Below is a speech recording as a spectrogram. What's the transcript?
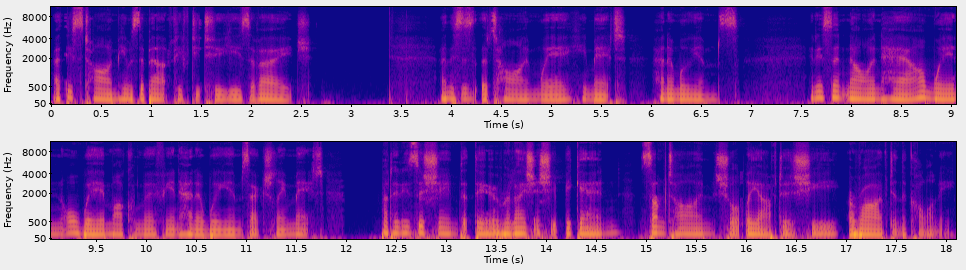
At this time, he was about 52 years of age. And this is at the time where he met Hannah Williams, it isn't known how, when, or where Michael Murphy and Hannah Williams actually met, but it is assumed that their relationship began sometime shortly after she arrived in the colony.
